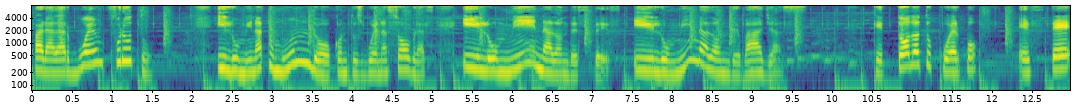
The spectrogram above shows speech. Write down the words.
para dar buen fruto. Ilumina tu mundo con tus buenas obras. Ilumina donde estés. Ilumina donde vayas. Que todo tu cuerpo esté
